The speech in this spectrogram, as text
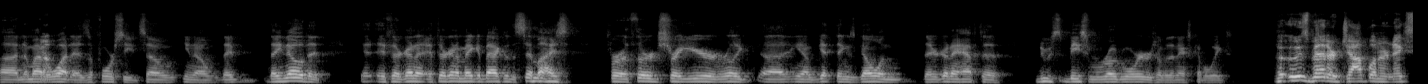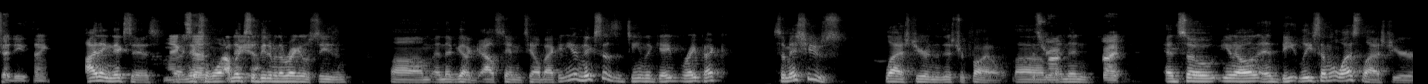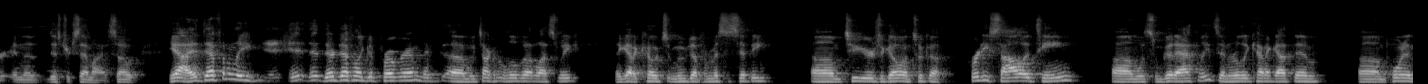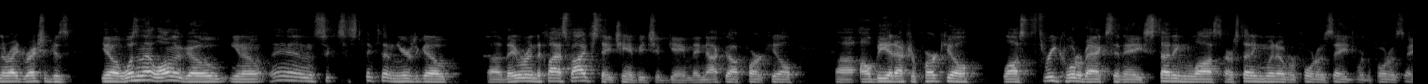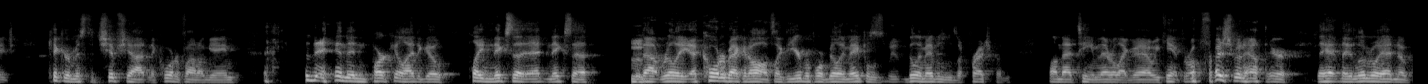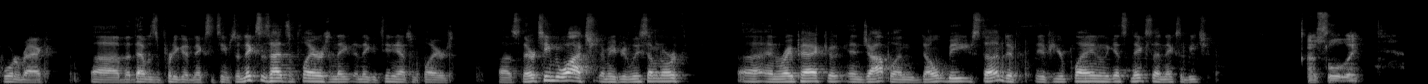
uh, no matter what, as a four seed. So you know, they they know that if they're gonna if they're gonna make it back to the semis for a third straight year and really uh, you know get things going, they're gonna have to do be some road warriors over the next couple weeks. Who's better, Joplin or Nixa? Do you think? I think Nixa is. Nixa, uh, Nixa, won, Nixa yeah. beat them in the regular season, um, and they've got an outstanding tailback. And you know, Nixa is a team that gave Ray-Pec some issues last year in the district final. Um, right. And then right. And so you know, and beat Lee's Summit West last year in the district semi. So yeah, it definitely it, it, they're definitely a good program. They, um, we talked a little bit last week. They got a coach that moved up from Mississippi um, two years ago and took a pretty solid team um, with some good athletes and really kind of got them um, pointed in the right direction. Because you know it wasn't that long ago. You know, eh, six, six, seven years ago, uh, they were in the Class Five state championship game. They knocked off Park Hill, uh, albeit after Park Hill lost three quarterbacks in a stunning loss or stunning win over Fort Osage, where the Fort Osage kicker missed a chip shot in the quarterfinal game. and then Park Hill had to go play Nixa at Nixa hmm. without really a quarterback at all. It's like the year before Billy Maples. Billy Maples was a freshman on that team. They were like, yeah, we can't throw a freshman out there. They had they literally had no quarterback. Uh, but that was a pretty good Nixa team. So Nixon's had some players, and they and they continue to have some players. Uh, so they're a team to watch. I mean, if you're Lee's Summit North uh, and Ray-Pec and Joplin, don't be stunned if if you're playing against Nixa and Nixa beat you. Absolutely.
